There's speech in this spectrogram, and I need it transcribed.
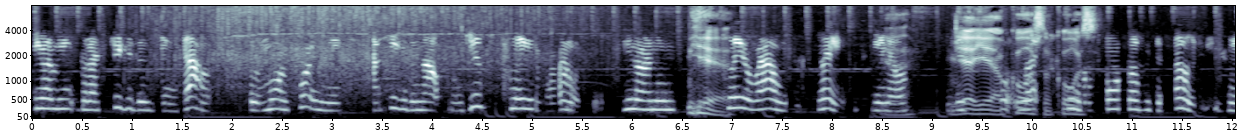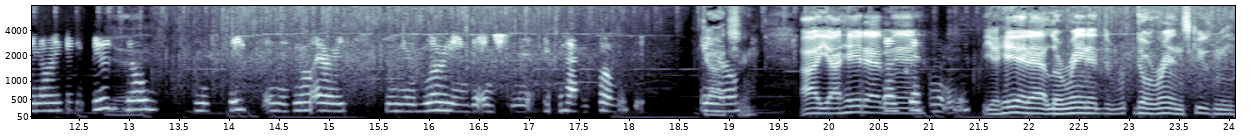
You know what I mean? But I figured those things out. But more importantly, I figured them out from just playing around with it. You know what I mean? Yeah. Play around with the strings, you know? Yeah, yeah, of let- course, of you know, course. fall with the melodies, you know? what I mean? There's Yeah. no mistakes and there's no errors when you're learning the instrument if you're having fun with it. You know? Gotcha. Ah, yeah, I hear that, That's man. definitely. You hear that, Lorena Doreen, excuse me.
